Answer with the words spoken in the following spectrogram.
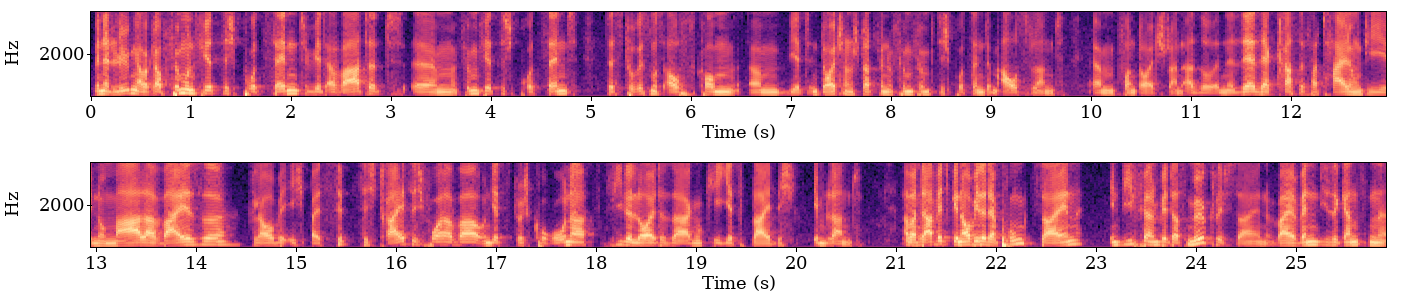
Will nicht lügen, aber ich glaube 45 Prozent wird erwartet, ähm, 45 Prozent des Tourismusaufkommens ähm, wird in Deutschland stattfinden, 55 Prozent im Ausland ähm, von Deutschland. Also eine sehr, sehr krasse Verteilung, die normalerweise, glaube ich, bei 70, 30 vorher war und jetzt durch Corona viele Leute sagen, okay, jetzt bleibe ich im Land. Aber mhm. da wird genau wieder der Punkt sein, inwiefern wird das möglich sein? Weil wenn diese ganzen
